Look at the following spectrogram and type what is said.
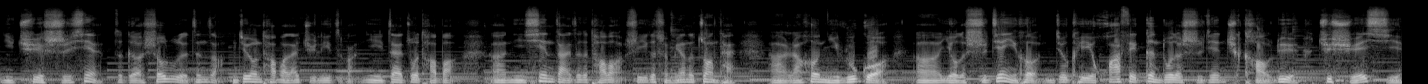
你去实现这个收入的增长？你就用淘宝来举例子吧。你在做淘宝啊，你现在这个淘宝是一个什么样的状态啊？然后你如果呃有了时间以后，你就可以花费更多的时间去考虑、去学习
